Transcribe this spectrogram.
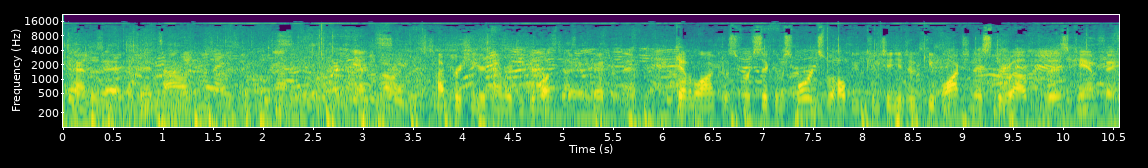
handle that at that time. All right. I appreciate your time, Reggie. Good luck today, okay? Kevin Lonnquist for Sic 'Em Sports will help you continue to keep watching us throughout this campaign.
